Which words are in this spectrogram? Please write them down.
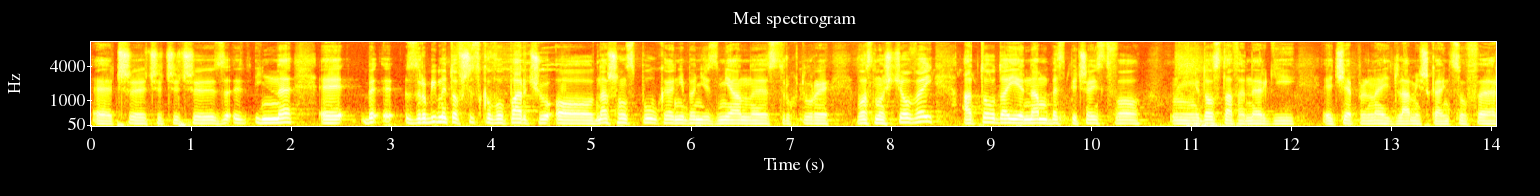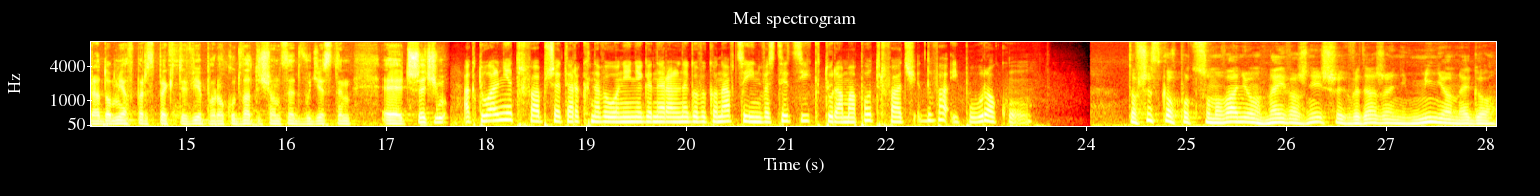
e, czy, czy, czy, czy z- inne. E, e, Zrobimy to wszystko w oparciu o naszą spółkę, nie będzie zmian e, struktury własnościowej, a to daje nam bezpieczeństwo mm, dostaw energii e, cieplnej dla mieszkańców e, Radomia w perspektywie po roku 2023. Aktualnie trwa przetarg na wyłonienie generalnego wykonawcy inwestycji, która ma potrwać 2,5 roku. To wszystko w podsumowaniu najważniejszych wydarzeń minionego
